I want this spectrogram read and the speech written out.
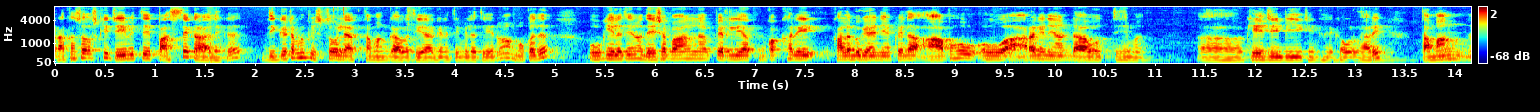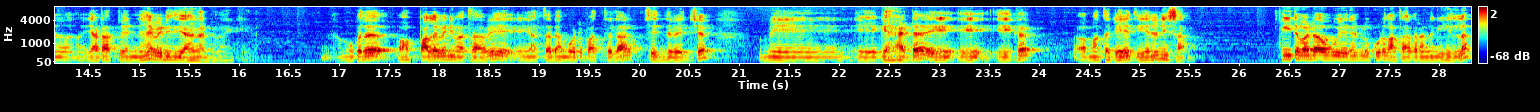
රකසෝස්කි ජීවිතයේ පස්සේ කාලෙක දිගටම පිස්තෝලයක් තමන් ගාව තියාගෙන තිබිලා තියෙනවා. මොකද ඌ කියලා තියෙනවා දේශපාලන පෙරලියක් මොකක් හරි කලබ ගෑනියක් වෙලා ආපහු ඔහු අරගෙන යන්න ආවොත් එහෙම KGB එකෙන් හරි කවුරු හරි තමන් යටත් වෙන්න හැ වෙඩි තියාගන්නවයි කියලා. මොකද පළවෙනි වතාවේ ඒ අත්තඩංගුවට පත් වෙලා සිද්ධ වෙච්ච මේ ඒ ගැහැට ඒක මතකයේ තියෙන නිසා. ඊට වඩා ඔහු ඒ ගැන ලොකුට කතා කරන්න ගිහිල්ලා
